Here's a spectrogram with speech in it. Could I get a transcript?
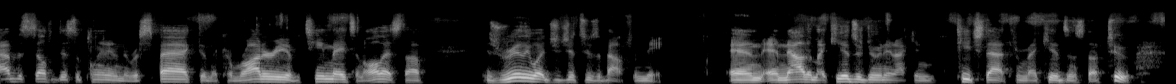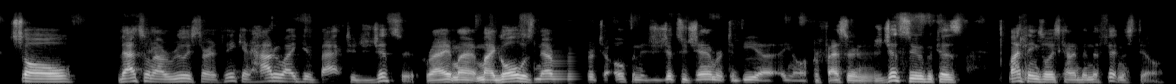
have the self-discipline and the respect and the camaraderie of teammates and all that stuff is really what jiu-jitsu is about for me. And and now that my kids are doing it i can teach that through my kids and stuff too. So that's when i really started thinking how do i give back to jiu-jitsu right? My, my goal was never to open a jiu-jitsu gym or to be a you know a professor in jiu-jitsu because my thing's always kind of been the fitness deal.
